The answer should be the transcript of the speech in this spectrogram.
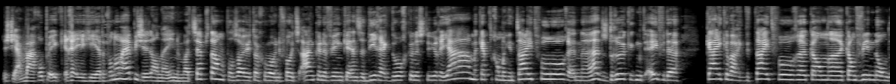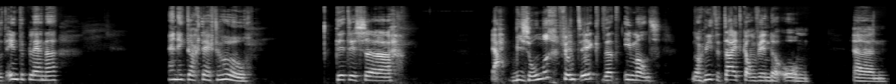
Dus ja, waarop ik reageerde van, oh, heb je ze dan in een WhatsApp staan? Want dan zou je toch gewoon de foto's aan kunnen vinken en ze direct door kunnen sturen. Ja, maar ik heb er allemaal geen tijd voor en het is druk. Ik moet even de, kijken waar ik de tijd voor uh, kan, uh, kan vinden om dit in te plannen. En ik dacht echt, oh, dit is ja, bijzonder, vind ik. Dat iemand nog niet de tijd kan vinden om een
